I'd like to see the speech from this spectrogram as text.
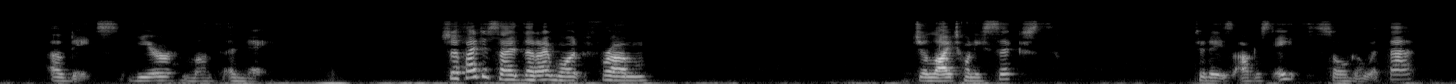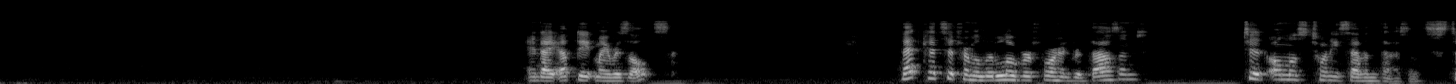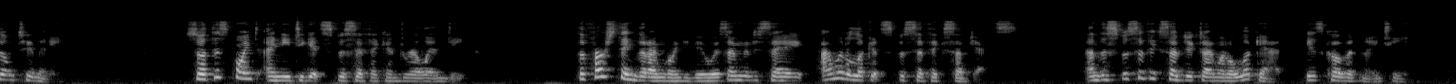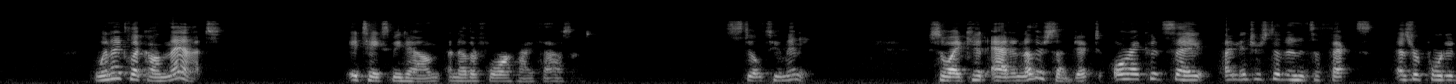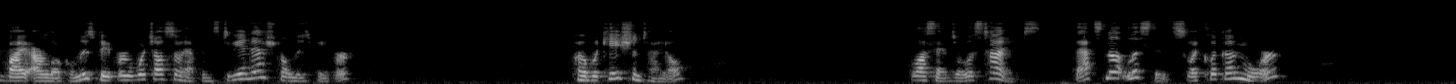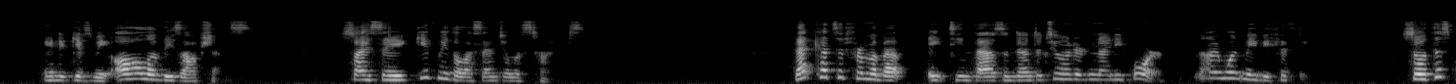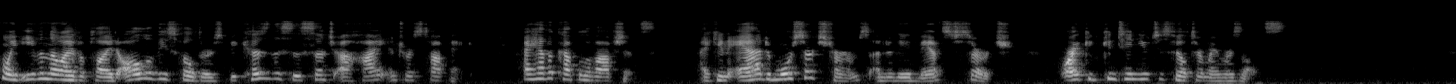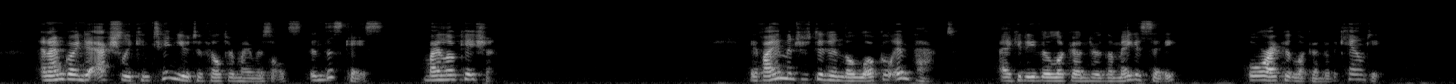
of dates, year, month, and day. So if I decide that I want from July 26th, today's August 8th, so I'll go with that. And I update my results, that cuts it from a little over 400,000 to almost 27,000. Still too many. So at this point, I need to get specific and drill in deep. The first thing that I'm going to do is I'm going to say, I want to look at specific subjects. And the specific subject I want to look at is COVID-19. When I click on that, it takes me down another four or 5,000 still too many. So I could add another subject, or I could say I'm interested in its effects as reported by our local newspaper, which also happens to be a national newspaper. Publication title, Los Angeles Times. That's not listed, so I click on More, and it gives me all of these options. So I say, give me the Los Angeles Times. That cuts it from about 18,000 down to 294. I want maybe 50. So at this point, even though I've applied all of these filters, because this is such a high interest topic, I have a couple of options. I can add more search terms under the advanced search, or I could continue to filter my results. And I'm going to actually continue to filter my results, in this case, by location. If I am interested in the local impact, I could either look under the megacity or I could look under the county.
